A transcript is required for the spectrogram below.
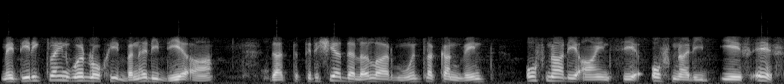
met hierdie klein oorlogie binne die DA dat Patricia de Lille haar moontlik kan wend of na die ANC of na die EFF.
